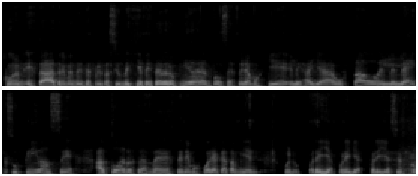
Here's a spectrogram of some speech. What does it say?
con esta tremenda interpretación de Jepe y Pedro Piedra, entonces esperamos que les haya gustado, denle like, suscríbanse a todas nuestras redes, tenemos por acá también, bueno, por ella, por ella, por ella, ¿cierto?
